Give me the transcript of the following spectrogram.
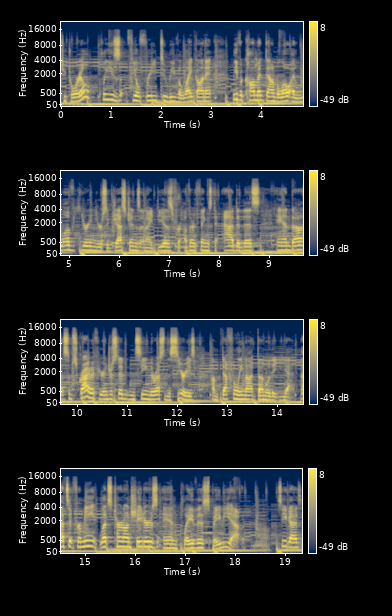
tutorial, please feel free to leave a like on it. Leave a comment down below. I love hearing your suggestions and ideas for other things to add to this. And uh, subscribe if you're interested in seeing the rest of the series. I'm definitely not done with it yet. That's it for me. Let's turn on shaders and play this baby out. See you guys.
